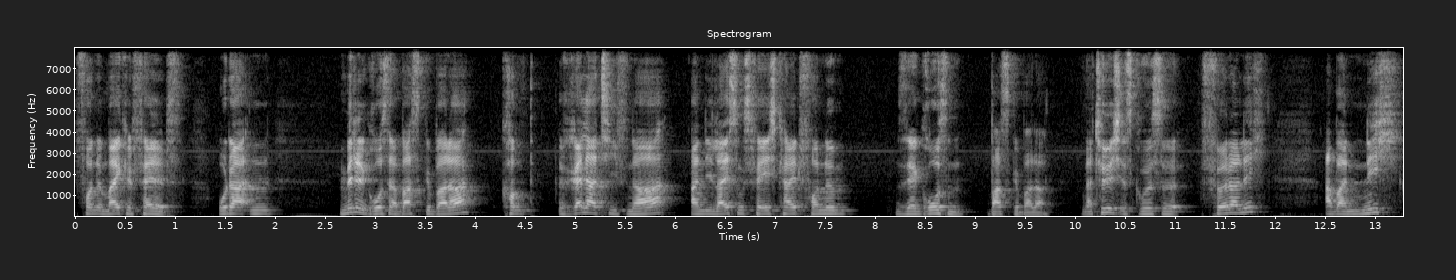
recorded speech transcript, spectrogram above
von einem Michael Phelps. Oder ein mittelgroßer Basketballer kommt relativ nah an die Leistungsfähigkeit von einem sehr großen Basketballer. Natürlich ist Größe förderlich, aber nicht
